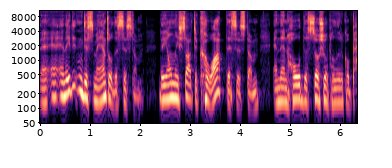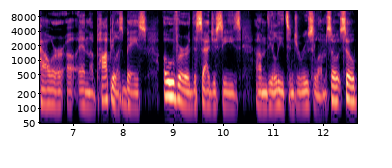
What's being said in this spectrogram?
and, and they didn't dismantle the system they only sought to co opt the system and then hold the social political power uh, and the populist base over the Sadducees, um, the elites in Jerusalem. So, so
